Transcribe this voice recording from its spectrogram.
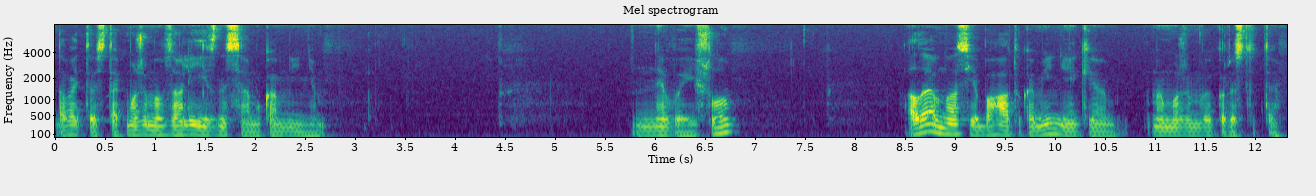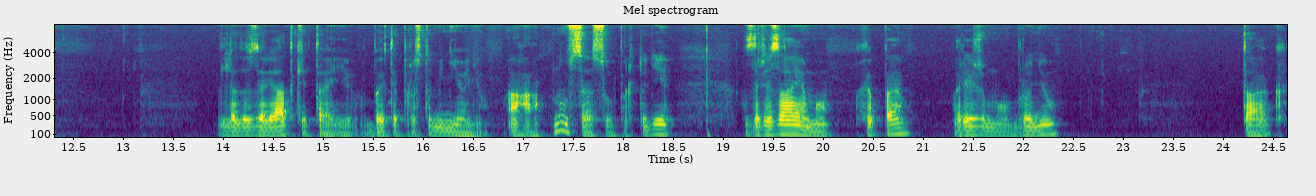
Давайте ось так. Може ми взагалі її знесемо камінням. Не вийшло. Але у нас є багато каміння, які ми можемо використати для дозарядки та і вбити просто міньйонів. Ага, ну все супер. Тоді зрізаємо ХП, ріжемо броню. Так,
